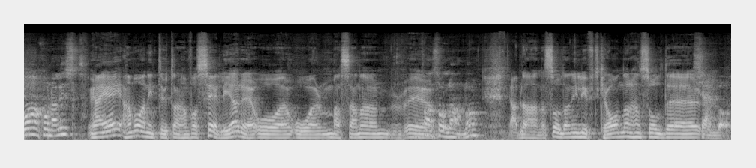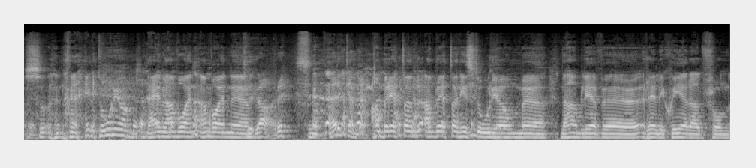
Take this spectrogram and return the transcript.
Var han journalist? nej, han var han inte utan han var säljare och, och massa andra... Vad Eh, fan sålde han då? ja, bland annat sålde han i lyftkranar. Han sålde... Kärnvapen. Så, nej, nej, men han var en... Han var en eh, Röre. Snabbverkande. Han berättade, en, han berättade en historia om eh, när han blev eh, religerad från,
